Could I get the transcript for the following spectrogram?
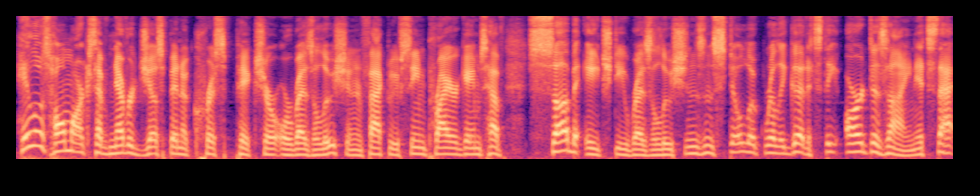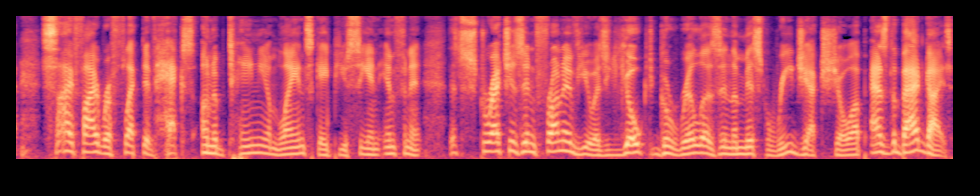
Halo's hallmarks have never just been a crisp picture or resolution. In fact, we've seen prior games have sub HD resolutions and still look really good. It's the art design, it's that sci fi reflective hex unobtainium landscape you see in Infinite that stretches in front of you as yoked gorillas in the mist rejects show up as the bad guys.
